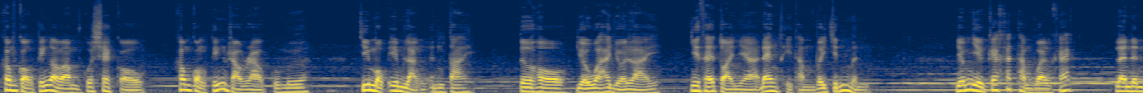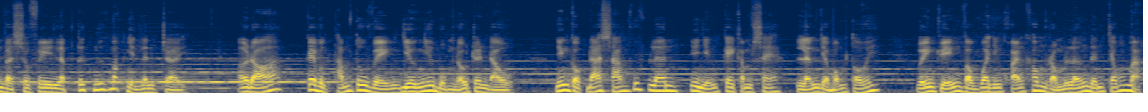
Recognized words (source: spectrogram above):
Không còn tiếng ầm ầm của xe cộ, không còn tiếng rào rào của mưa, chỉ một im lặng in tai, từ hồ dội qua dội lại, như thể tòa nhà đang thì thầm với chính mình. Giống như các khách tham quan khác, Lenin và Sophie lập tức ngước mắt nhìn lên trời. Ở đó, cây vực thẳm tu viện dường như bùng nổ trên đầu, những cột đá xám vút lên như những cây căm xe lẫn vào bóng tối, uyển chuyển vòng qua những khoảng không rộng lớn đến chóng mặt,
